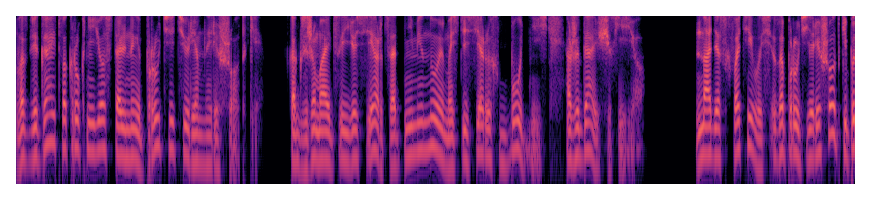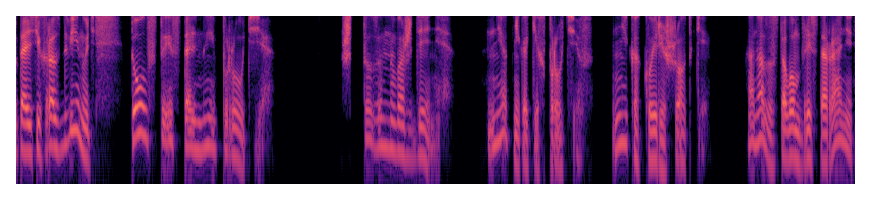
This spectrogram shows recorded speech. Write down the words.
воздвигает вокруг нее стальные прутья тюремной решетки, как сжимается ее сердце от неминуемости серых будней, ожидающих ее. Надя схватилась за прутья решетки, пытаясь их раздвинуть, толстые стальные прутья. Что за наваждение? Нет никаких прутьев, никакой решетки. Она за столом в ресторане,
